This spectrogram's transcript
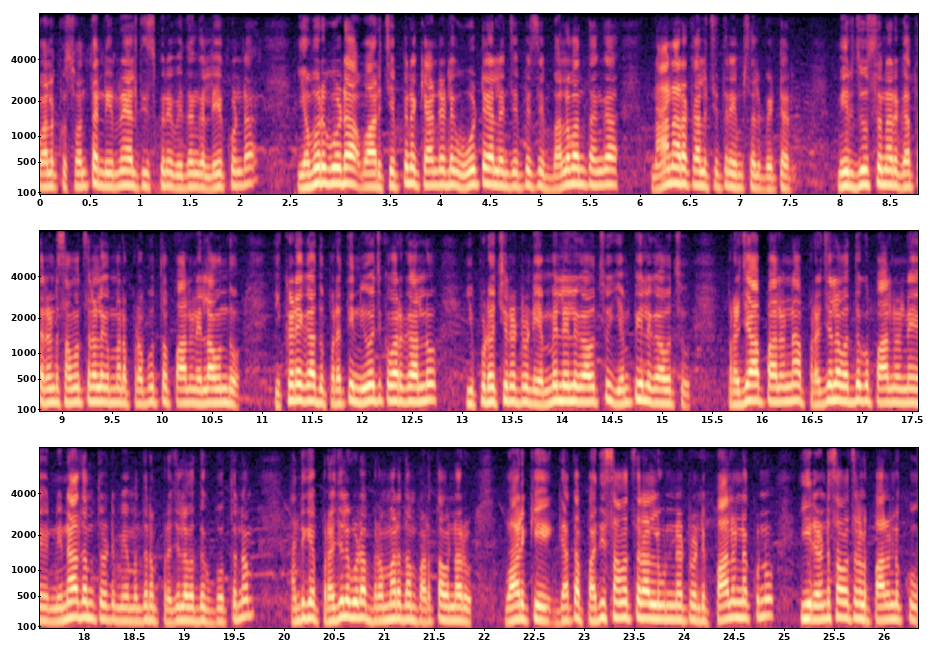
వాళ్ళకు సొంత నిర్ణయాలు తీసుకునే విధంగా లేకుండా ఎవరు కూడా వారు చెప్పిన క్యాండిడేట్లకు ఓటేయాలని చెప్పేసి బలవంతంగా నానా రకాల చిత్రహింసలు పెట్టారు. మీరు చూస్తున్నారు గత రెండు సంవత్సరాలుగా మన ప్రభుత్వ పాలన ఎలా ఉందో. ఇక్కడే కాదు ప్రతి నియోజకవర్గాల్లో ఇప్పుడు వచ్చినటువంటి ఎమ్మెల్యేలు కావచ్చు ఎంపీలు కావచ్చు ప్రజాపాలన ప్రజల వద్దకు పాలన అనే నినాదంతో మేమందరం ప్రజల వద్దకు పోతున్నాం. అందుకే ప్రజలు కూడా బ్రహ్మరథం పడతా ఉన్నారు. వారికి గత పది సంవత్సరాలు ఉన్నటువంటి పాలనకును ఈ రెండు సంవత్సరాల పాలనకు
